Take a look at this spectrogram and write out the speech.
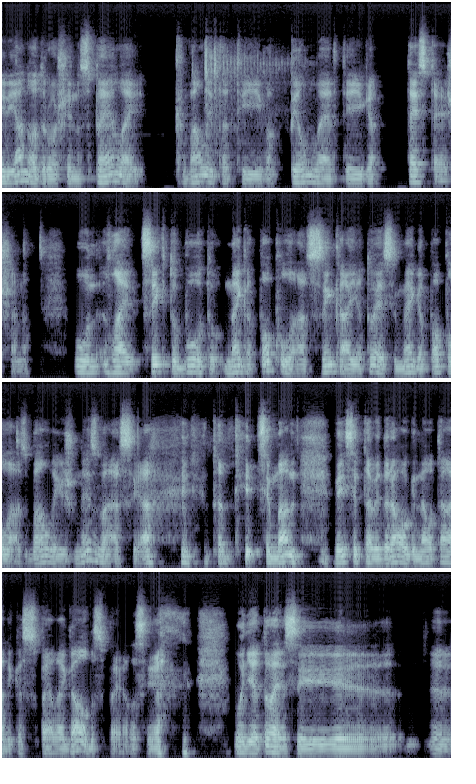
ir jānodrošina spēlei kvalitatīva, pilnvērtīga testēšana. Un, lai cik tu būtu mega populārs, zin kā, ja tu esi mega populārs ballīšu nezvērs, ja, tad, tici man, visi tavi draugi nav tādi, kas spēlē galda spēles, ja. Un, ja tu esi eh,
